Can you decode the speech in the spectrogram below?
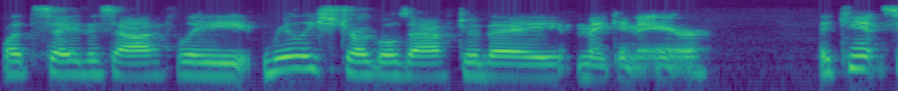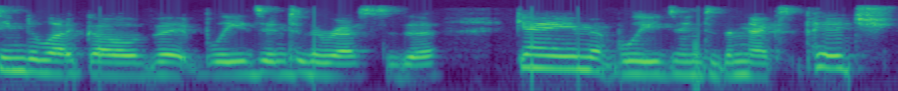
let's say this athlete really struggles after they make an error. They can't seem to let go of it, bleeds into the rest of the game, it bleeds into the next pitch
